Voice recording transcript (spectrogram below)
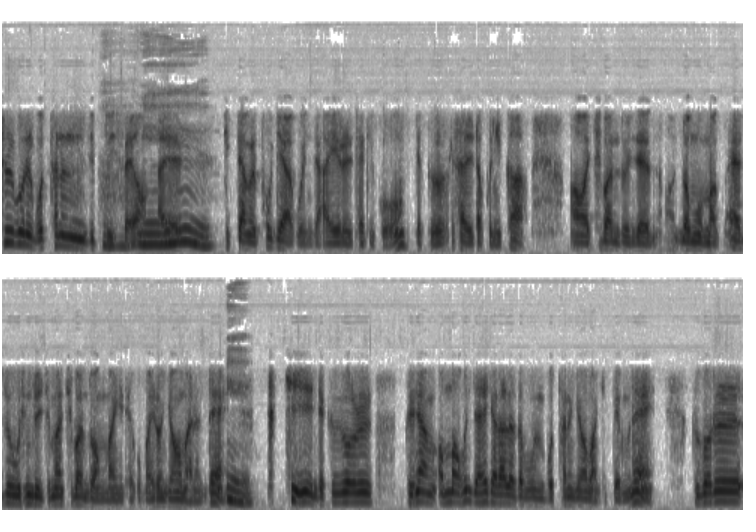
출근을 못하는 집도 아, 있어요. 아, 네. 아예 직장을 포기하고 이제 아이를 데리고 이제 그렇게 살다 보니까 어 집안도 이제 너무 막 아주 힘들지만 집안도 엉망이 되고 막 이런 경우 많은데 네. 특히 이제 그걸 그냥 엄마 혼자 해결하려다 보면 못하는 경우가 많기 때문에 그거를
